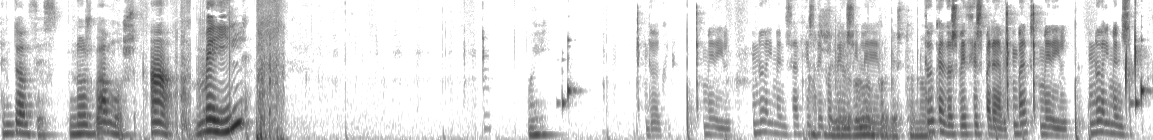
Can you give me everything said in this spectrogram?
Entonces, nos vamos a mail. Uy. Doc. Mail. No hay mensajes de correo sin leer. Toca dos veces para batch mail. No hay mensajes.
